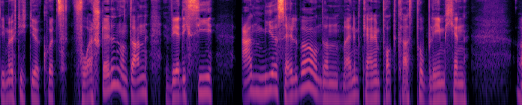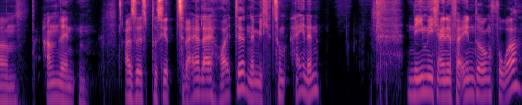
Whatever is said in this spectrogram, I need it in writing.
Die möchte ich dir kurz vorstellen und dann werde ich sie an mir selber und an meinem kleinen Podcast Problemchen ähm, anwenden. Also es passiert zweierlei heute, nämlich zum einen nehme ich eine Veränderung vor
